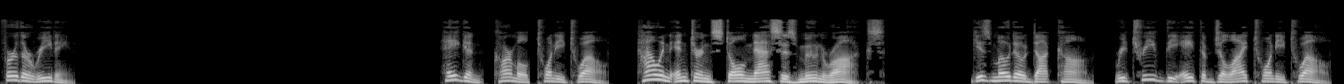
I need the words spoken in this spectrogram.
Further reading Hagen, Carmel 2012. How an Intern Stole NASA's Moon Rocks. Gizmodo.com. Retrieved 8 July 2012.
